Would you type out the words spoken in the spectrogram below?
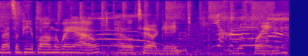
Met some people on the way out at a little tailgate with a friend.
